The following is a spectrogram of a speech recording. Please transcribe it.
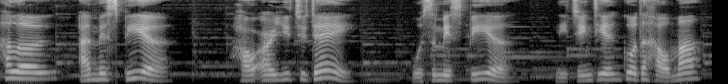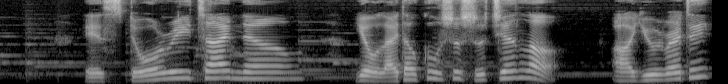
Hello, I'm Miss Beer. How are you today? 我是 Miss Beer。你今天过得好吗？It's story time now. 又来到故事时间了。Are you ready?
